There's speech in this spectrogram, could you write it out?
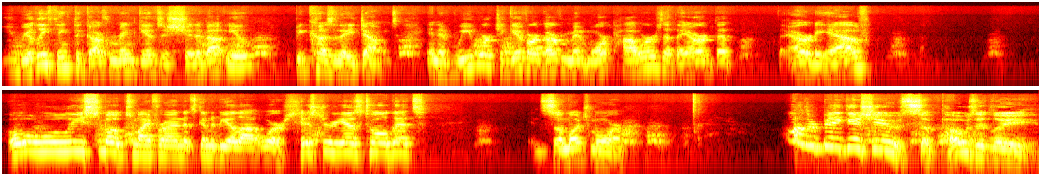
You really think the government gives a shit about you? Because they don't. And if we were to give our government more powers that they are that they already have, holy smokes, my friend, it's going to be a lot worse. History has told it, and so much more. Other big issues, supposedly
